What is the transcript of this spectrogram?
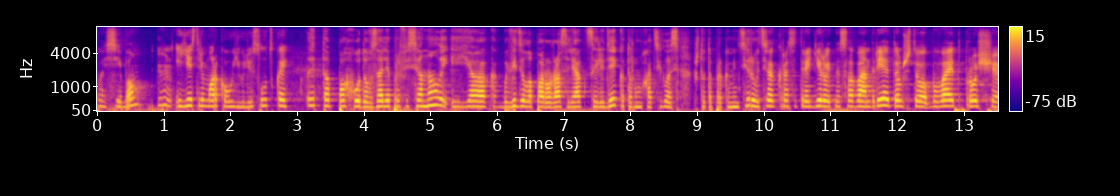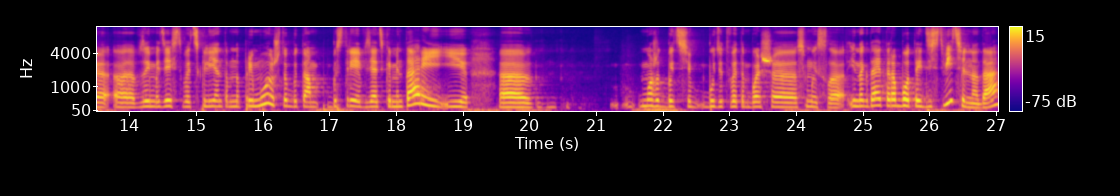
Спасибо. И есть ремарка у Юлии Слуцкой. Это по ходу в зале профессионалы, и я как бы видела пару раз реакции людей, которым хотелось что-то прокомментировать. Как раз отреагировать на слова Андрея о том, что бывает проще э, взаимодействовать с клиентом напрямую, чтобы там быстрее взять комментарий и э, может быть, будет в этом больше смысла. Иногда это работает действительно, да,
